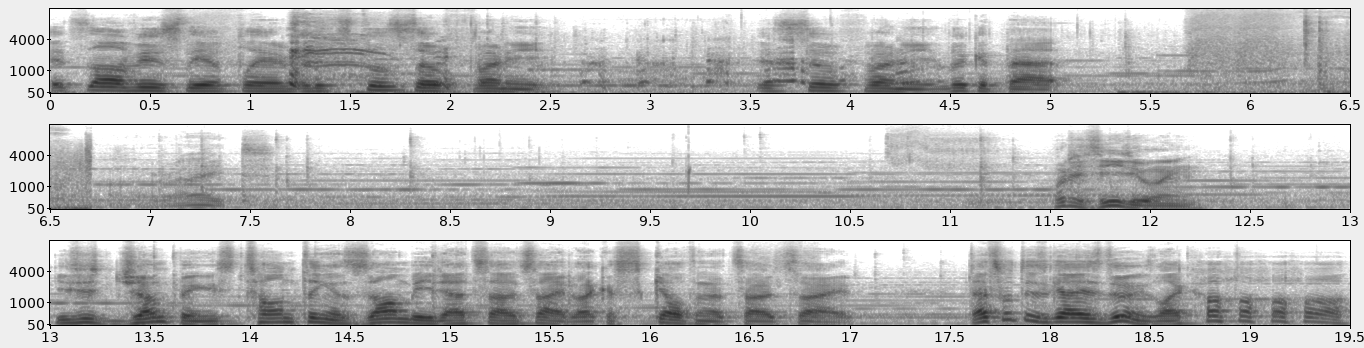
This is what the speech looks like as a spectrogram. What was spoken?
it's obviously a player, but it's still so funny. It's so funny. Look at that. Alright. right. What is he doing? He's just jumping. He's taunting a zombie that's outside, like a skeleton that's outside. That's what this guy is doing. He's like, ha ha ha ha.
